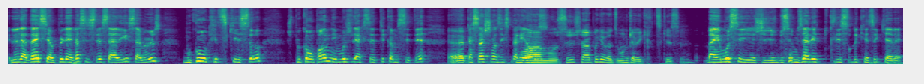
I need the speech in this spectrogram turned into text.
Et là, là-dedans, c'est un peu l'inverse, il se laisse aller, il s'amuse. Beaucoup ont critiqué ça. Je peux comprendre, mais moi, je l'ai accepté comme c'était. Euh, un personnage sans expérience. Ouais, moi aussi, je savais pas qu'il y avait du monde qui avait critiqué ça. Ben moi c'est. Je me suis amusé à lire toutes les sortes de critiques qu'il y avait.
